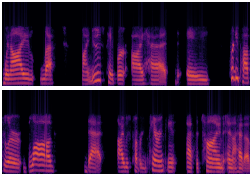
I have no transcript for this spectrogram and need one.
When I left my newspaper, I had a pretty popular blog that I was covering parenting at the time, and I had a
